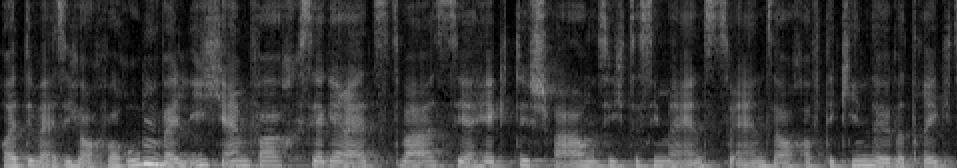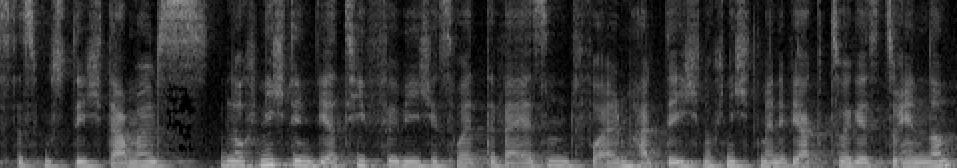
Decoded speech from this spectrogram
Heute weiß ich auch warum, weil ich einfach sehr gereizt war, sehr hektisch war und sich das immer eins zu eins auch auf die Kinder überträgt. Das wusste ich damals noch nicht in der Tiefe, wie ich es heute weiß und vor allem hatte ich noch nicht meine Werkzeuge, es zu ändern.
